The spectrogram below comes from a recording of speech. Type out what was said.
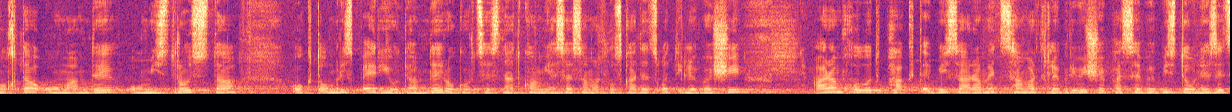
მოხდა ომამდე, ომის დროს და ოქტომბრის პერიოდამდე, როგორც ეს ნათქვამია სასამართლოს გადაწყვეტილებაში, არამხოლოდ ფაქტების, არამედ სამართლებრივი შეფასებების დონეზეც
